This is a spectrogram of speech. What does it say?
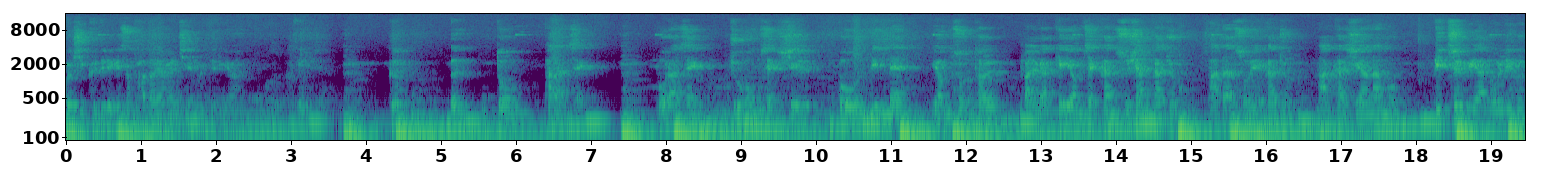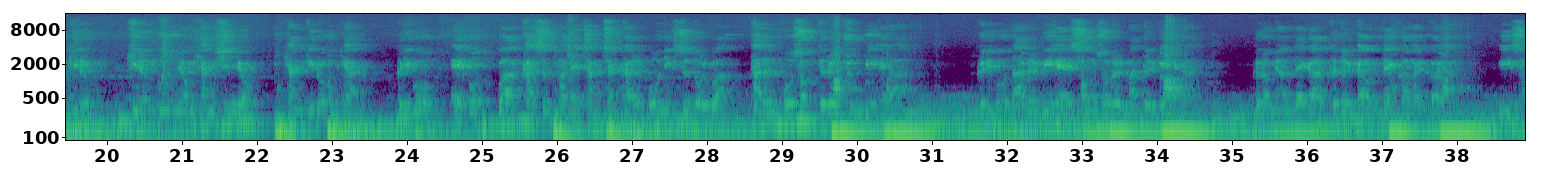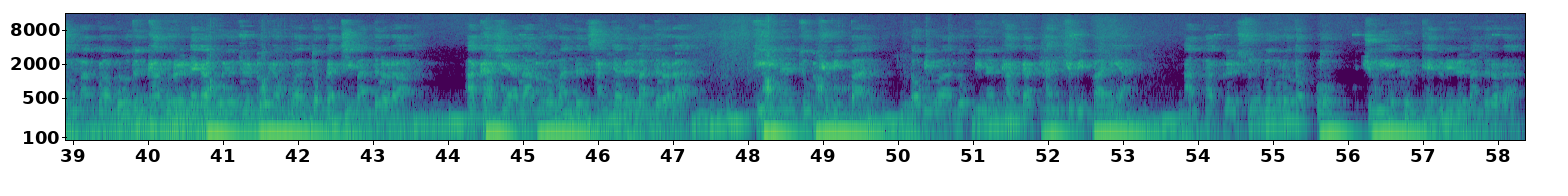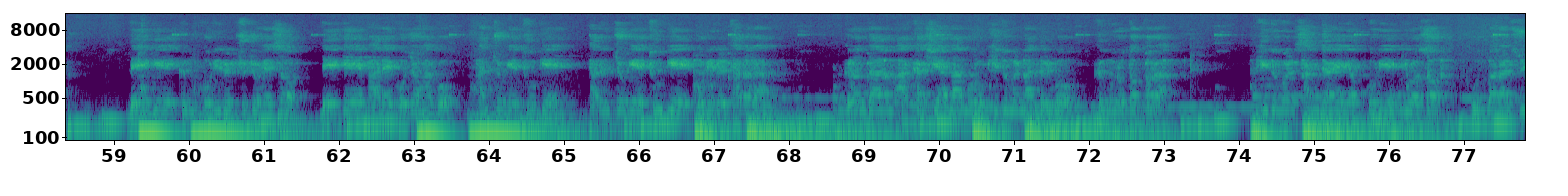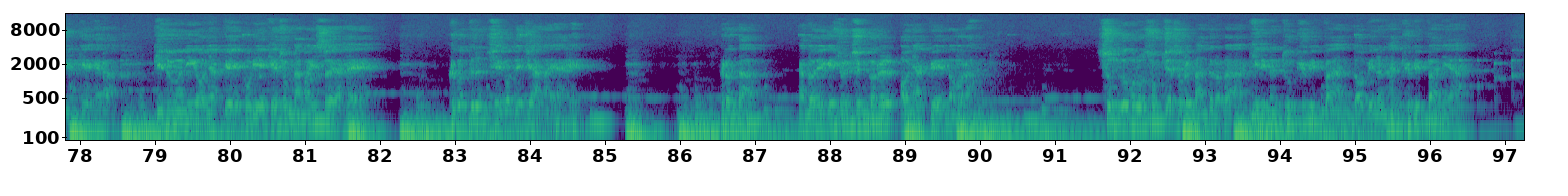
이것이 그들에게서 받아야 할 재물들이야. 크게 해주세요. 금, 은, 동, 파란색, 보라색, 주홍색 실, 고운 린넨, 염소털, 빨갛게 염색한 수향 가죽, 바다소의 가죽, 아카시아 나무, 빛을 위한 올리브 기름, 기름 부음용 향신료, 향기로운 향, 그리고 에봇과 가슴판에 장착할 오닉스 돌과 다른 보석들을 준비해라. 그리고 나를 위해 성소를 만들게 해라. 그러면 내가 그들 가운데 거할 거야. 이 성막과 모든 가구를 내가 보여줄 모형과 똑같이 만들어라. 아카시아 나무로 만든 상자를 만들어라. 나무로 기둥을 만들고 금으로 덮어라. 기둥을 상자의 옆고리에 끼워서 운반할 수 있게 해라. 기둥은 이 언약궤의 고리에 계속 남아 있어야 해. 그것들은 제거되지 않아야 해. 그런 다음 내가 너에게 줄 증거를 언약궤에 넣어라. 순금으로 속죄소를 만들어라. 길이는 두 큐빗 반, 너비는 한 큐빗 반이야.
